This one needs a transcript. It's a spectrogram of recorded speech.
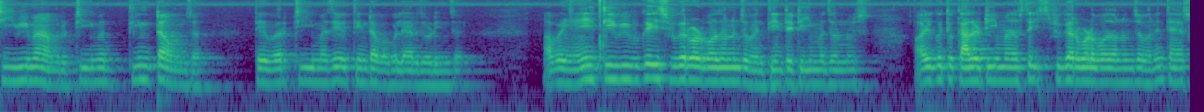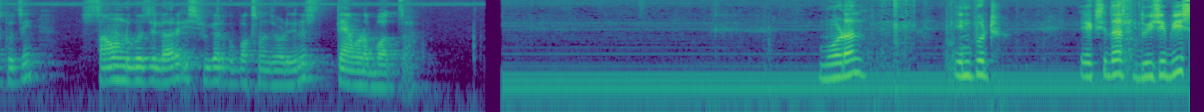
टिभीमा हाम्रो टिभीमा तिनवटा हुन्छ। त्यही भएर टिभीमा चाहिँ यो तिनवटा भएको ल्याएर जोडिन्छ। अब यहीँ टिभीकै स्पिकरबाट बजाउनुहुन्छ भने तिनवटै टिभीमा जोड्नुहोस्। अहिलेको त्यो कालो टिभीमा जस्तै स्पिकरबाट बजाउनुहुन्छ भने त्यहाँ यसको चाहिँ साउन्डको चाहिँ लगेर स्पिकरको बक्समा जोडिदिनुहोस् त्यहाँबाट बज्छ। मोडल इनपुट एक सय दस दुई सय बिस।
